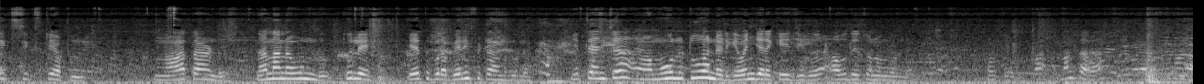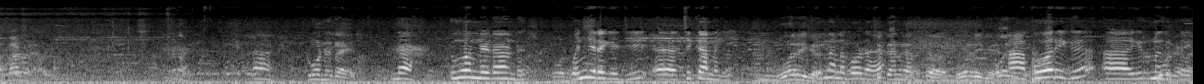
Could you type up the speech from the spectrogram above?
ಸಿಕ್ಸ್ ಸಿಕ್ಸ್ಟಿ ಅಪ್ಪನು ಆತಾಂಡು ನನ್ನನ್ನ ಉಂಡು. ತುಲೆ ಏತು ಪೂರ ಬೆನಿಫಿಟ್ ಆಂಡು ತುಲೆ. ಇತ್ತೆ ಅಂಚ ಮೂಲು ಟೂ ಹಂಡ್ರೆಡ್ಗೆ ಒಂಜರ ಕೆ ಜಿಗೆ ಅವದೇತು ನಮ್ಗೆ ಓಕೆ. ಮಂತಾರ ಹಾಂ. ಟೂ ಹಂಡ್ರೆಡ್ ಆಂಡ್ ಒಂಜರ ಕೆ ಜಿ ಚಿಕನ್ಗೆ. ಇನ್ನಲ್ಲ ಬೋಡ ಆ ಕೋರಿಗೆ ಇರುನೂರು ರೂಪಾಯಿ.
